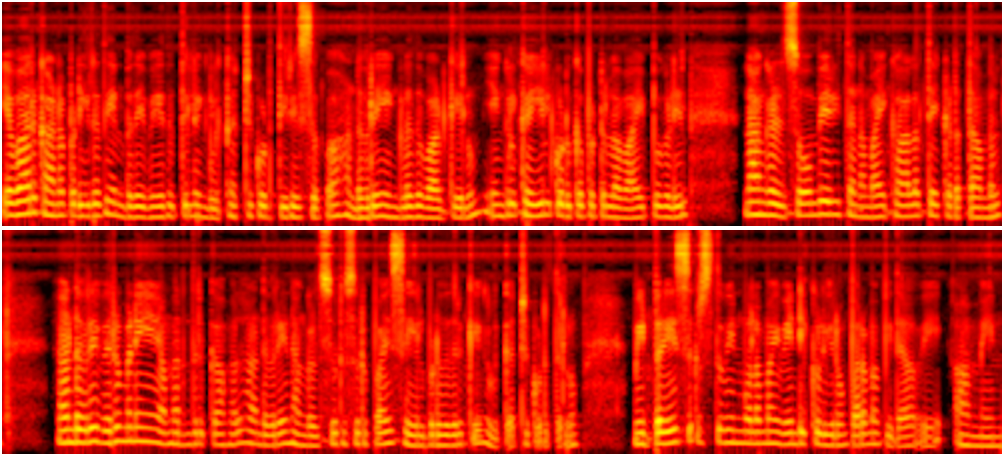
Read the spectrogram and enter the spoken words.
எவ்வாறு காணப்படுகிறது என்பதை வேதத்தில் எங்களுக்கு கற்றுக் கொடுத்தீரேசப்பா ஆண்டவரே எங்களது வாழ்க்கையிலும் எங்கள் கையில் கொடுக்கப்பட்டுள்ள வாய்ப்புகளில் நாங்கள் சோம்பேறித்தனமாய் காலத்தை கடத்தாமல் ஆண்டவரே வெறுமனே அமர்ந்திருக்காமல் ஆண்டவரை நாங்கள் சுறுசுறுப்பாய் செயல்படுவதற்கு எங்களுக்கு கற்றுக் கொடுத்துள்ளோம் மீட்பர் இயேசு கிறிஸ்துவின் மூலமாய் வேண்டிக் கொள்கிறோம். பரமபிதாவே ஆமேன்.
